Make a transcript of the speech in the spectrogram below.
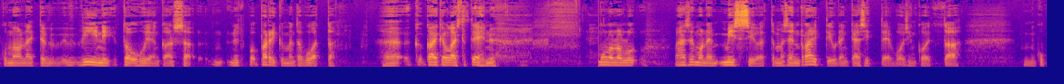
kun mä oon näiden viinitouhujen kanssa nyt parikymmentä vuotta kaikenlaista tehnyt, mulla on ollut vähän semmoinen missio, että mä sen raittiuden käsitteen voisin koittaa niin kuin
